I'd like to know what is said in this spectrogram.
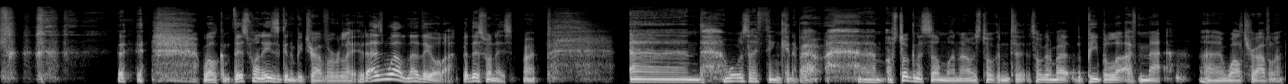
Welcome. This one is going to be travel related as well. No, they all are, but this one is. Right. What was I thinking about? Um, I was talking to someone. I was talking to talking about the people that I've met uh, while traveling.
